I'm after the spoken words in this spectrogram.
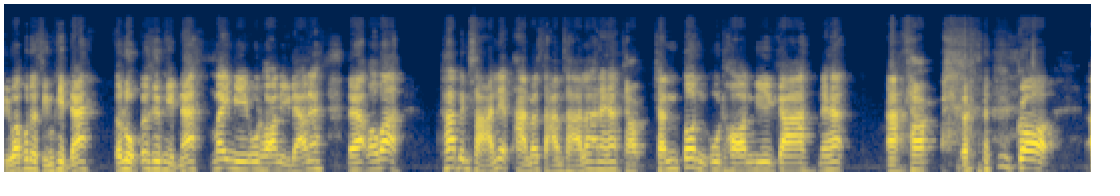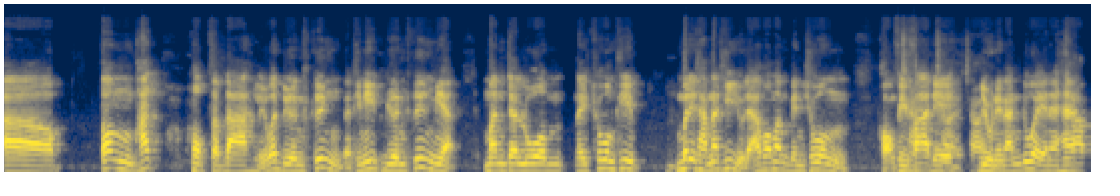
ถือว่าผู้ตัดสินผิดนะสรุปก็คือผิดนะ ไม่มีอุทธรณ์อีกแล้วนะนะฮะเพราะว่าถ้าเป็นศาลเนี่ยผ่านมาสามศาลแล้วนะฮะครับชั้นต้นอุทธรณ์ฎีกานะฮะอะครับ ก็เอ่อต้องพัก หกสัปดาห์หรือว่าเดือนครึ่ง แต่ทีนี้เดือนครึ่งเนี่ย มันจะรวมในช่วงที่ไม่ได้ทำหน้าที่อยู่แล้ว เพราะมันเป็นช่วงของฟีฟ่าใช่เดย์ใช่ใช่อยู่ในนั้นด้วยนะฮะครับ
